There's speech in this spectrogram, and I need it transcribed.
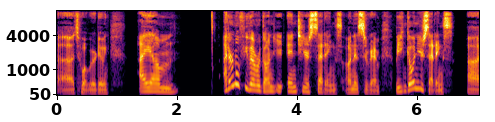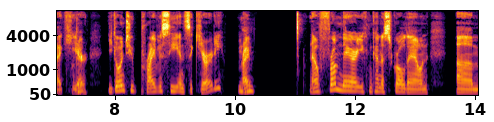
uh, to what we were doing. I um, I don't know if you've ever gone into your settings on Instagram, but you can go into your settings uh, here. You go into privacy and security. Right. Now, from there, you can kind of scroll down um,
